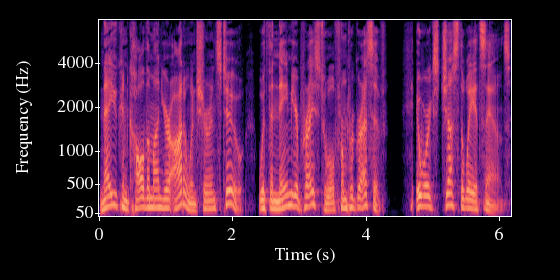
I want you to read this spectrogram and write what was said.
Now you can call them on your auto insurance too with the Name Your Price tool from Progressive. It works just the way it sounds.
